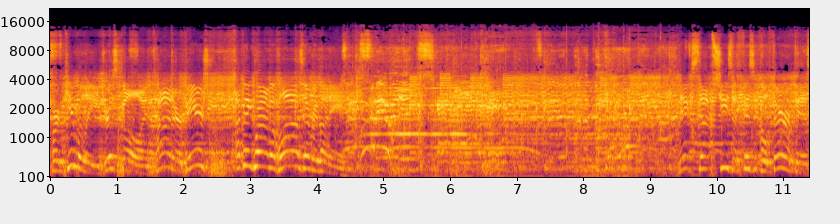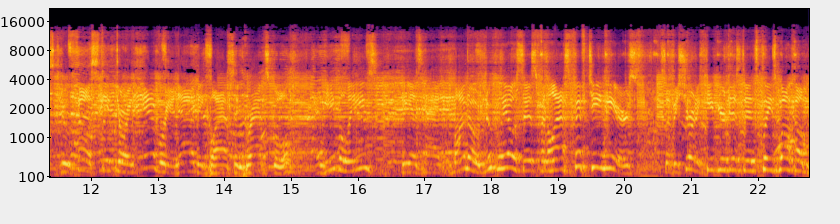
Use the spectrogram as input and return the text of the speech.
for Kimberly Driscoll and Connor she's a physical therapist who fell asleep during every anatomy class in grad school, and he believes he has had mononucleosis for the last 15 years. So be sure to keep your distance. Please welcome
